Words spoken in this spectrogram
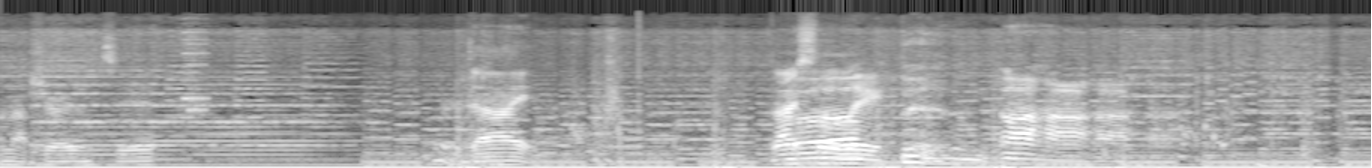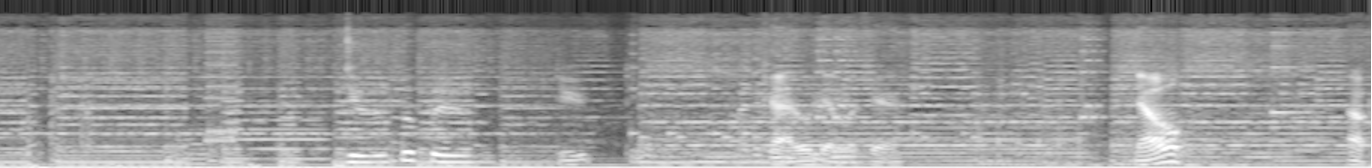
I'm not sure. I didn't see it. Die. Die slowly. Boom. Ah ha ha Do boo boo. Do do. Okay, we'll get a look here. No? Okay.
